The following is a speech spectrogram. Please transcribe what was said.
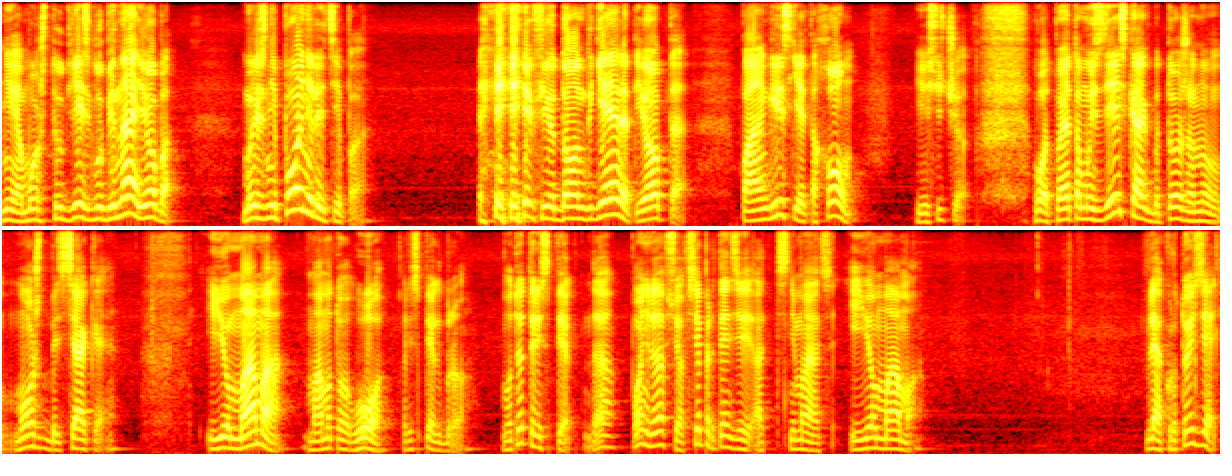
Не, может тут есть глубина, ёба. Мы же не поняли, типа. If you don't get it, ёпта. По-английски это home, если что. Вот, поэтому здесь как бы тоже, ну, может быть всякое. Ее мама, мама то, о, респект, бро. Вот это респект, да? Поняли, да? Все, все претензии от, снимаются. Ее мама. Бля, крутой зять.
